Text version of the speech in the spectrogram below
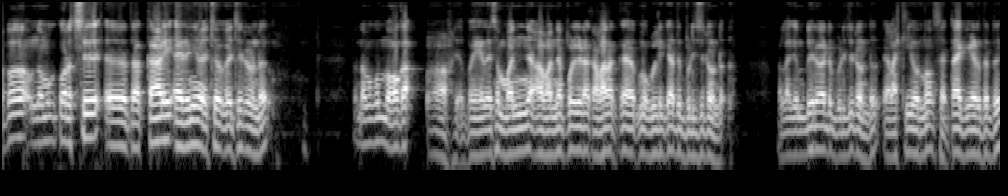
അപ്പോൾ നമുക്ക് കുറച്ച് തക്കാളി അരിഞ്ഞ് വെച്ച് വെച്ചിട്ടുണ്ട്. അപ്പം നമുക്കൊന്ന് നോക്കാം. ആ ഇപ്പോൾ ഏകദേശം മഞ്ഞ ആ മഞ്ഞപ്പൊടിയുടെ കളറൊക്കെ ഉള്ളിക്കകത്ത് പിടിച്ചിട്ടുണ്ട്. നല്ല ഗംഭീരമായിട്ട് പിടിച്ചിട്ടുണ്ട്. ഇളക്കി ഒന്ന് സെറ്റാക്കി എടുത്തിട്ട്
